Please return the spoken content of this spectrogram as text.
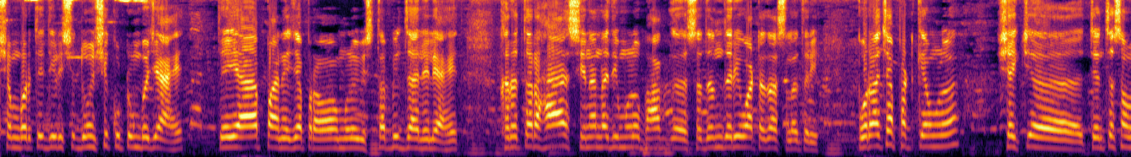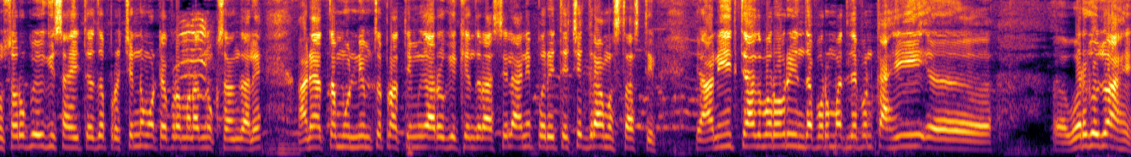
शंभर ते दीडशे दोनशे कुटुंब जे आहेत ते या पाण्याच्या प्रवाहामुळे विस्थापित झालेले आहेत. खरं तर हा सीना नदीमुळं भाग सदन जरी वाटत असला तरी पुराच्या फटक्यामुळं शैक्ष त्यांचं संसारोपयोगी साहित्याचं प्रचंड मोठ्या प्रमाणात नुकसान झालं आहे आणि आता मुन्नीमचं प्राथमिक आरोग्य केंद्र असेल आणि परितेचे ग्रामस्थ असतील. आणि त्याचबरोबर इंदापूरमधले पण काही वर्ग जो आहे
